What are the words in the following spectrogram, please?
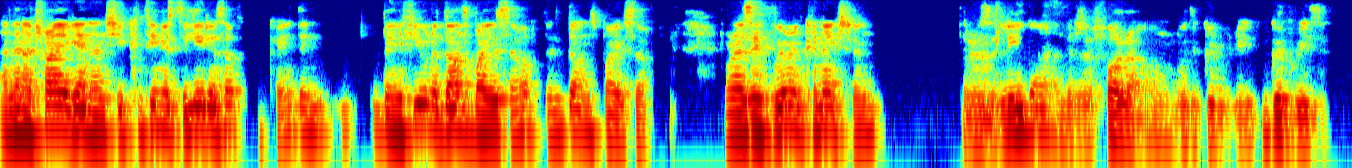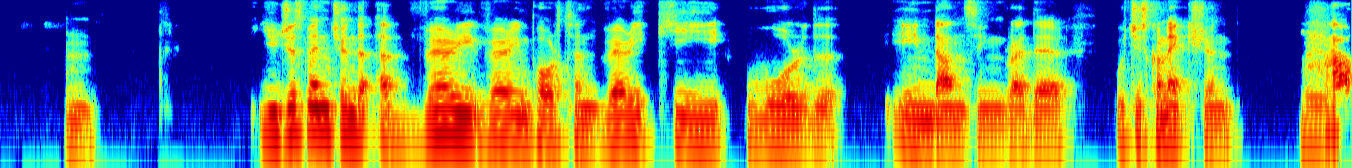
And then I try again, and she continues to lead herself. Okay, then then if you want to dance by yourself, then dance by yourself. Whereas if we're in connection, there is a mm. leader and there's a follower on with a good re- good reason. Mm. You just mentioned a very very important very key word in dancing right there which is connection Mm. how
